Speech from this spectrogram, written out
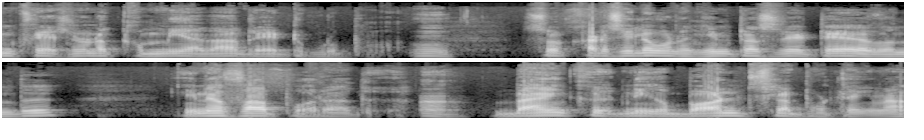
இன்ஃப்ளேஷனோட கம்மியாக தான் ரேட்டு கொடுப்போம் ஸோ கடைசியில் உனக்கு இன்ட்ரெஸ்ட் ரேட்டே வந்து இனஃபாக போகாது ஆ. பேங்க் நீங்கள் பாண்ட்ஸில் போட்டிங்கன்னா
